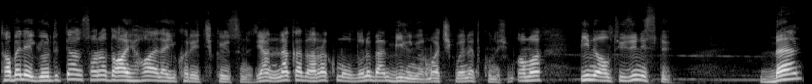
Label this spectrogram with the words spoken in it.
tabelayı gördükten sonra dahi hala yukarıya çıkıyorsunuz. Yani ne kadar rakım olduğunu ben bilmiyorum açık ve net konuşayım. Ama 1600'ün üstü. Ben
